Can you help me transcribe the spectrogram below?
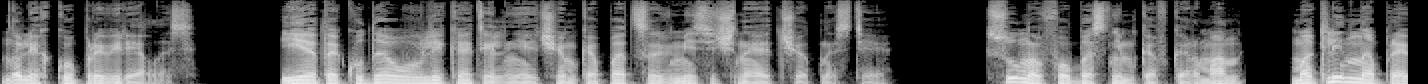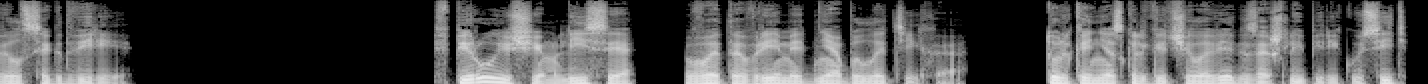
но легко проверялась. И это куда увлекательнее, чем копаться в месячной отчетности. Сунув оба снимка в карман, Маклин направился к двери. В пирующем лисе в это время дня было тихо. Только несколько человек зашли перекусить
